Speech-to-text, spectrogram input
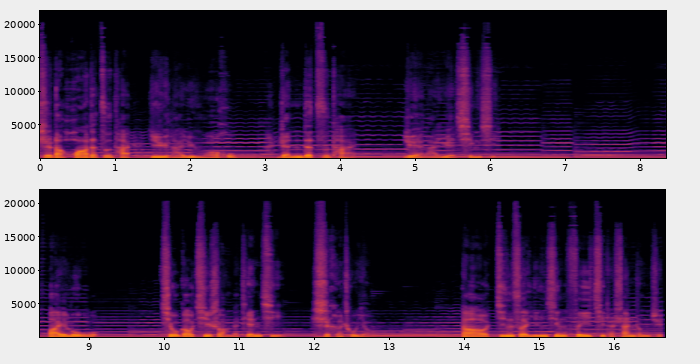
直到花的姿态愈来愈模糊，人的姿态越来越清晰。白露，秋高气爽的天气，适合出游，到金色银杏飞起的山中去，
